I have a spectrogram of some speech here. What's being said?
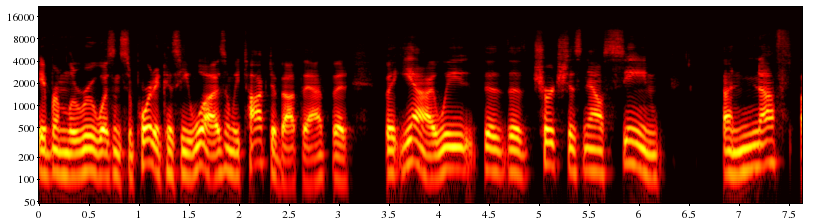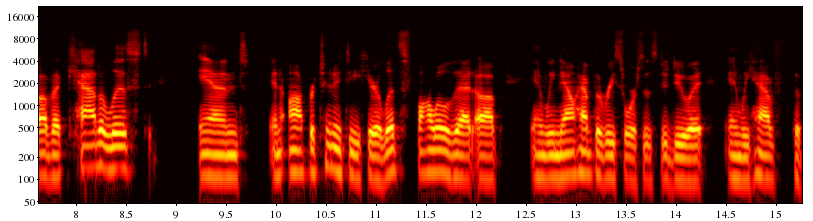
Abram Larue wasn't supported because he was, and we talked about that. But but yeah, we the the church has now seen enough of a catalyst and an opportunity here. Let's follow that up. And we now have the resources to do it. And we have the,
